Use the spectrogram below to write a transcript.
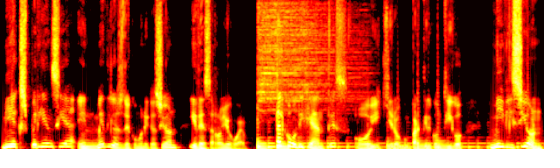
mi experiencia en medios de comunicación y desarrollo web. Tal como dije antes, hoy quiero compartir contigo mi visión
